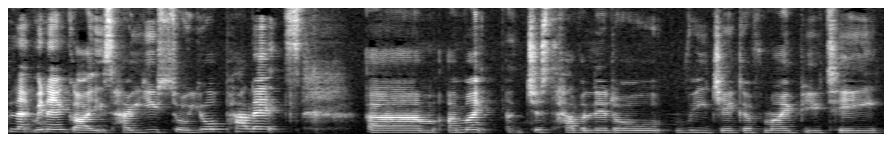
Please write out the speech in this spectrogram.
Let me know guys how you store your palettes. Um, I might just have a little rejig of my beauty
